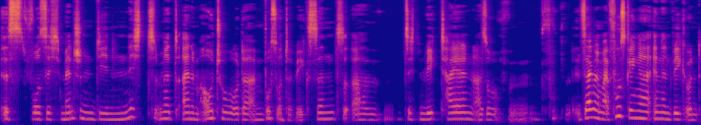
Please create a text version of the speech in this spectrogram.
ist, wo sich Menschen, die nicht mit einem Auto oder einem Bus unterwegs sind, äh, sich den Weg teilen, also sagen wir mal Fußgängerinnenweg und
